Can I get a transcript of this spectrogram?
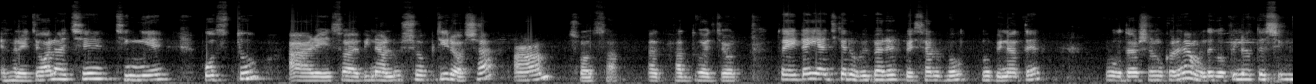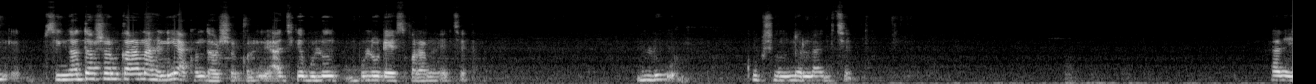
এখানে জল আছে, ঝিঙে, পোস্ত, আর এই সয়াবিন, আলুর সবজি, রসা, আম, শসা হাত ধোয়ার জল। তো এটাই আজকে রবিবারের স্পেশাল ভোগ গোপীনাথের। ভোগ দর্শন করে আমাদের গোপীনাথের সিংহার দর্শন করানো হয়নি এখন দর্শন করেনি আজকে ব্লু ব্লু ড্রেস করানো হয়েছে। ব্লু খুব সুন্দর লাগছে। হরে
